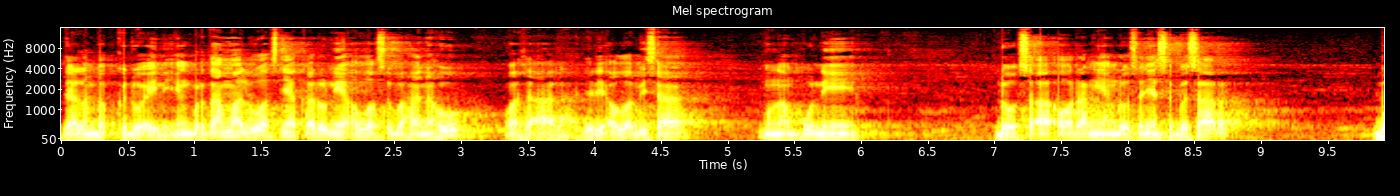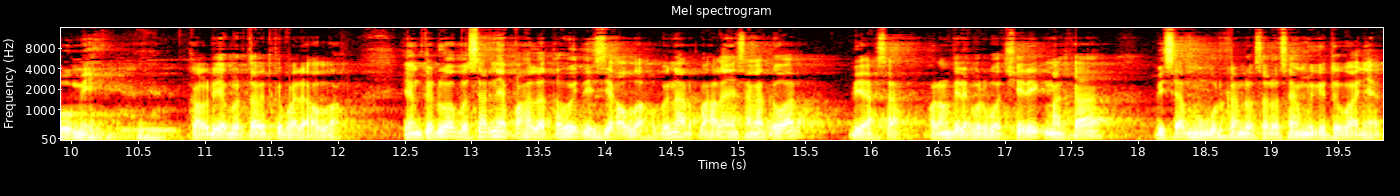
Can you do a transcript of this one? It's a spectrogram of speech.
dalam bab kedua ini. Yang pertama luasnya karunia Allah Subhanahu wa taala. Jadi Allah bisa mengampuni dosa orang yang dosanya sebesar bumi kalau dia bertauhid kepada Allah. Yang kedua besarnya pahala tauhid di sisi Allah. Benar, pahalanya sangat luar biasa. Orang tidak berbuat syirik maka bisa menggugurkan dosa-dosa yang begitu banyak.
